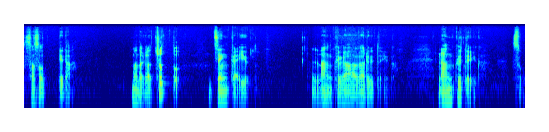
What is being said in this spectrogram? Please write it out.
誘ってた。まあだからちょっと前回よりランクが上がるというか。ランクというか。そう。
